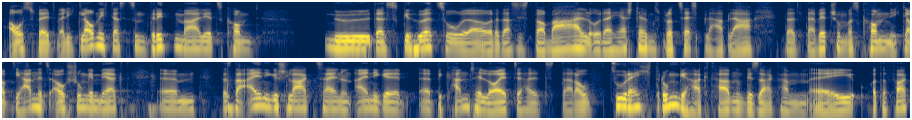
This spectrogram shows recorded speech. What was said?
ausfällt, weil ich glaube nicht, dass zum dritten Mal jetzt kommt, nö, das gehört so oder, oder das ist normal oder Herstellungsprozess, bla bla, da, da wird schon was kommen. Ich glaube, die haben jetzt auch schon gemerkt, ähm, dass da einige Schlagzeilen und einige äh, bekannte Leute halt darauf zu Recht rumgehackt haben und gesagt haben, ey, what the fuck?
